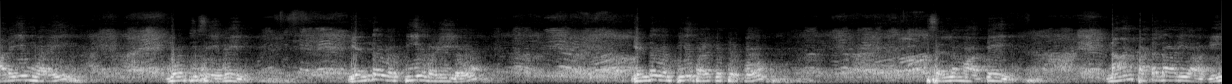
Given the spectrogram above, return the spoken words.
அடையும் வரை முயற்சி செய்வேன். எந்த ஒரு தீய வழியிலோ எந்த ஒரு தீய பழக்கத்திற்கோ செல்ல மாட்டேன். நான் பட்டதாரியாகி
